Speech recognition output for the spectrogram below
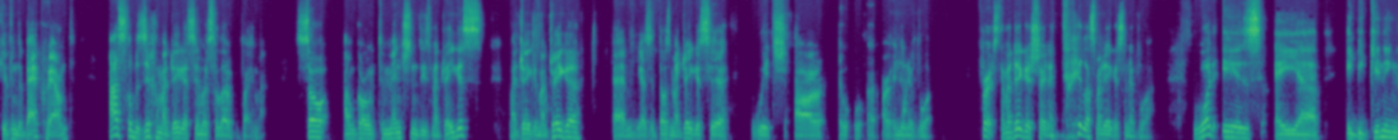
given the background, so I'm going to mention these madrigas, madriga, madriga, um, yes, it does madrigas here, which are uh, are in the nevuah. First, the madriga shayna tchilas madrigas in nevuah. What is a uh, a beginning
